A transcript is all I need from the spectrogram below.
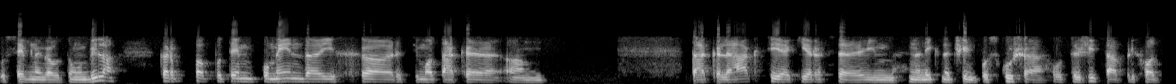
osebnega avtomobila kar pa potem pomeni, da jih recimo take, um, take akcije, kjer se jim na nek način poskuša otežiti ta prihod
